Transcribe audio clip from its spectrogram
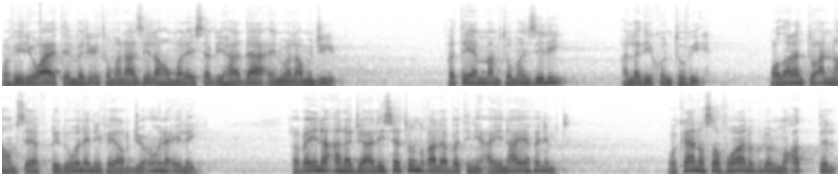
وفي رواية فجئت منازلهم وليس بها داع ولا مجيب. فتيممت منزلي الذي كنت فيه وظننت أنهم سيفقدونني فيرجعون إلي. فبين أنا جالسة غلبتني عيناي فنمت. وكان صفوان بن المعطل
